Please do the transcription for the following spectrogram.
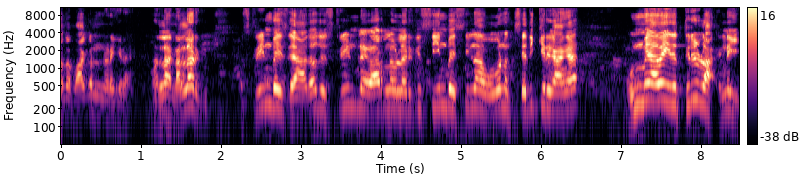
அதை பார்க்கணும்னு நினைக்கிறேன். நல்லா நல்லா இருக்கு. ஸ்க்ரீன் பை அதாவது ஸ்க்ரீன் பிளே வேற லெவலில் இருக்குது சீன் பை சீனாக ஒவ்வொன்றும் செதுக்கியிருக்காங்க. உண்மையாகவே இது திருவிழா இன்னைக்கு.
